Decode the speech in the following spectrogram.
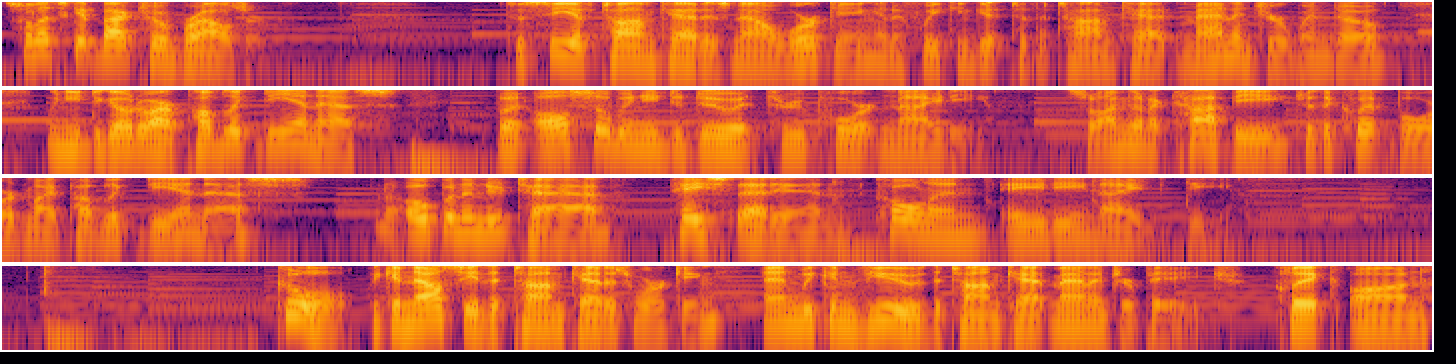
So let's get back to a browser. To see if Tomcat is now working and if we can get to the Tomcat Manager window, we need to go to our public DNS, but also we need to do it through port 90. So I'm going to copy to the clipboard my public DNS, I'm going to open a new tab, paste that in, colon 8090. Cool, we can now see that Tomcat is working, and we can view the Tomcat Manager page. Click on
